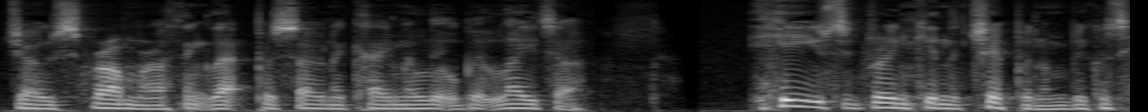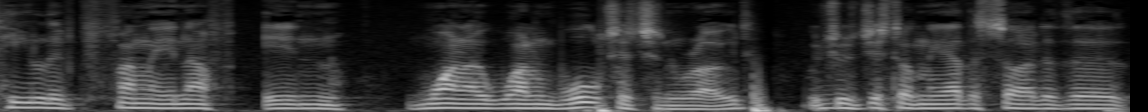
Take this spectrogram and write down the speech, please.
Joe Strummer. I think that persona came a little bit later. He used to drink in the Chippenham because he lived, funnily enough, in 101 Walterton Road, which mm. was just on the other side of the,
